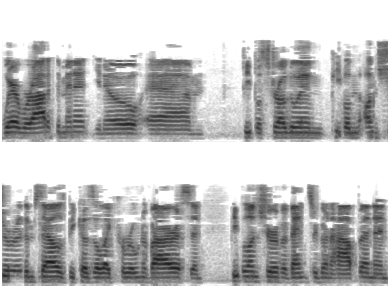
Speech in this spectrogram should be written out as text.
where we're at at the minute. You know, um, people struggling, people unsure of themselves because of like coronavirus, and people unsure if events are going to happen. And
